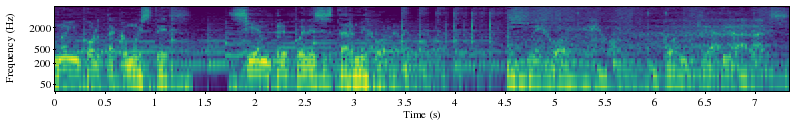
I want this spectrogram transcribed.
No importa cómo estés, siempre puedes estar mejor. Mejor, mejor. Con Vargas.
